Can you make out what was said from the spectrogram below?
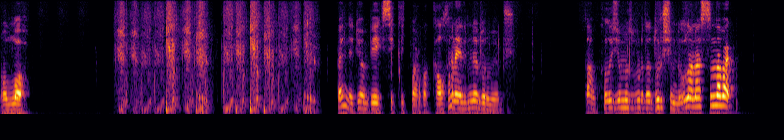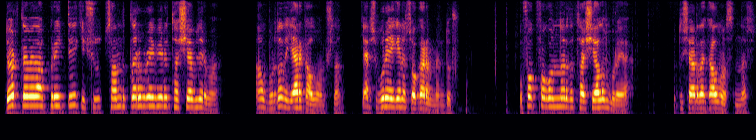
Allah. Ben de diyorum bir eksiklik var. Bak kalkan elimde durmuyormuş. Tamam kılıcımız burada dur şimdi. Ulan aslında bak 4 level upgrade dedi ki şu sandıkları buraya bir yere taşıyabilirim ha. Ama burada da yer kalmamış lan. Gerçi buraya gene sokarım ben dur. Ufak ufak onları da taşıyalım buraya. Dışarıda kalmasınlar.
